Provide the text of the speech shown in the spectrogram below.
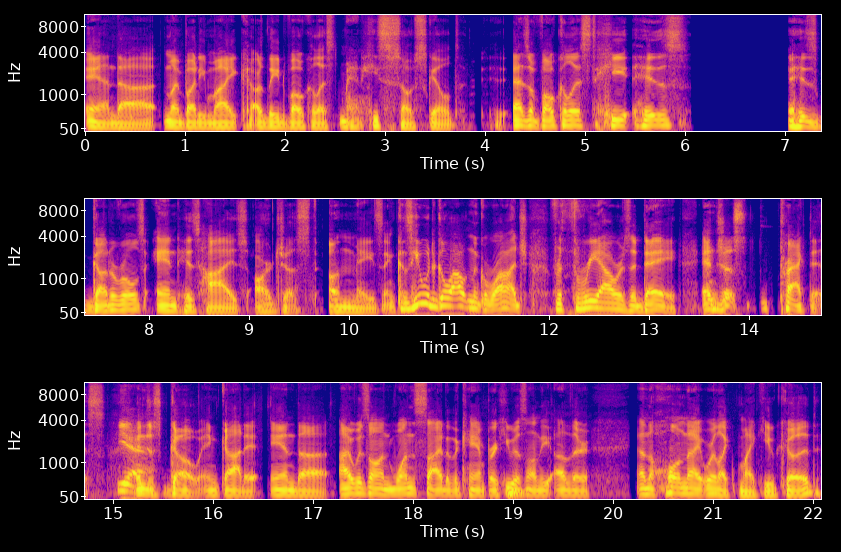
And uh, my buddy Mike, our lead vocalist, man, he's so skilled. As a vocalist, he his his gutturals and his highs are just amazing because he would go out in the garage for three hours a day and just practice Yeah. and just go and got it. And uh, I was on one side of the camper, he was on the other, and the whole night we're like, Mike, you good?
